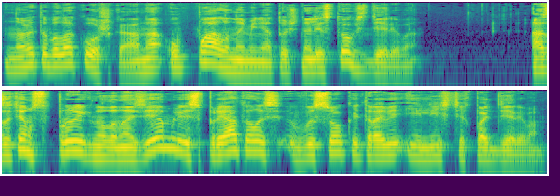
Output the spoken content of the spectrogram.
но это была кошка. Она упала на меня, точно листок с дерева, а затем спрыгнула на землю и спряталась в высокой траве и листьях под деревом.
